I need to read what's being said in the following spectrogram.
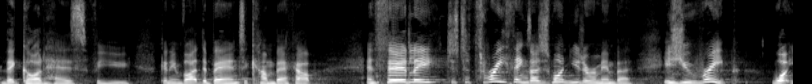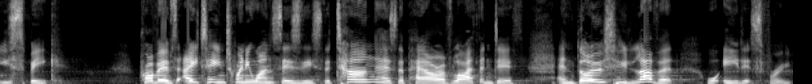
that God has for you. I'm going to invite the band to come back up. And thirdly, just three things I just want you to remember is you reap what you speak. Proverbs 18:21 says this, the tongue has the power of life and death, and those who love it will eat its fruit.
